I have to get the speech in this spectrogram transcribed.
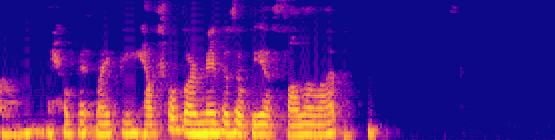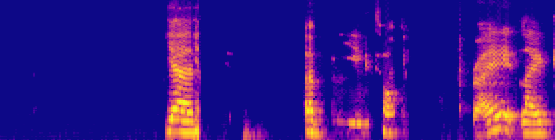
Um, I hope it might be helpful, or maybe there'll be a follow up. yeah, a big topic. right? Like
